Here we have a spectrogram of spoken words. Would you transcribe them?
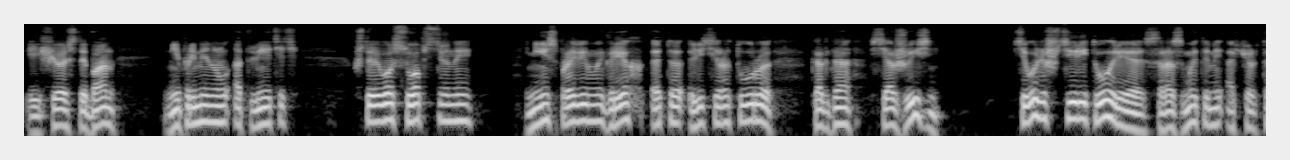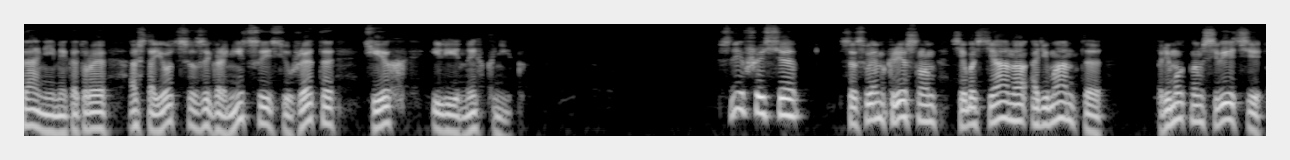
И еще Эстебан не приминул отметить, что его собственный неисправимый грех — это литература, когда вся жизнь — всего лишь территория с размытыми очертаниями, которая остается за границей сюжета тех или иных книг. Слившийся со своим креслом Себастьяно Адиманта при мутном свете,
